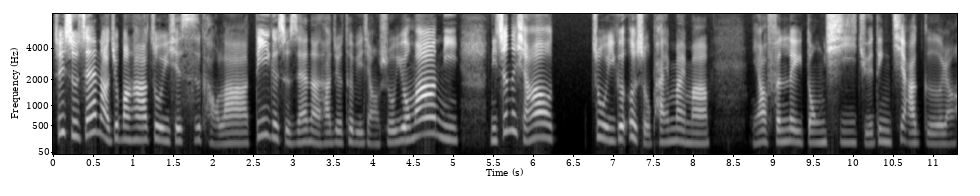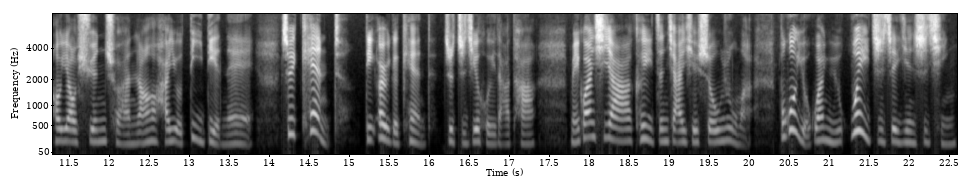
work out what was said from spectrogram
所以 Susanna 就帮他做一些思考啦。第一个 Susanna 他就特别讲说：“有吗？你你真的想要做一个二手拍卖吗？你要分类东西，决定价格，然后要宣传，然后还有地点呢。”所以 Kent 第二个 Kent 就直接回答他：“没关系啊，可以增加一些收入嘛。不过有关于位置这件事情。”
